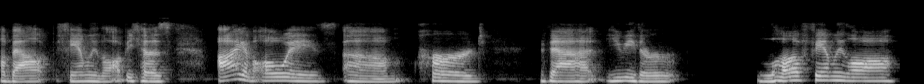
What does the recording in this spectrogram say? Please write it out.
about family law? Because I have always um, heard that you either love family law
